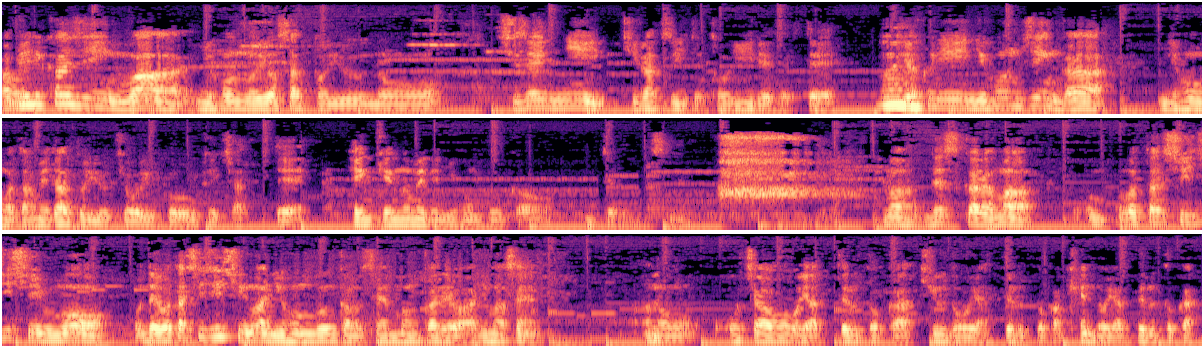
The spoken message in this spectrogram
アメリカ人は日本の良さというのを自然に気がついて取り入れてて、逆に日本人が日本はダメだという教育を受けちゃって、偏見の目で日本文化を見てるんですね。まあ、ですから、まあ、私自身も、で、私自身は日本文化の専門家ではありません。あの、お茶をやってるとか、弓道をやってるとか、剣道をやってるとか、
